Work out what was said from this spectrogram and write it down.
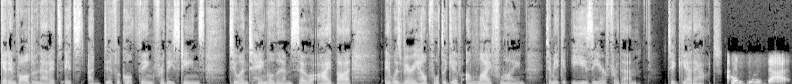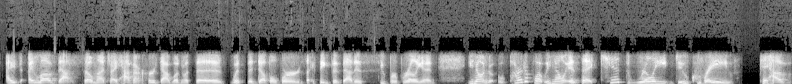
get involved in that it's it's a difficult thing for these teens to untangle them so i thought it was very helpful to give a lifeline to make it easier for them to get out. I love that. I I love that so much. I haven't heard that one with the with the double words. I think that that is super brilliant you know, part of what we know is that kids really do crave to have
